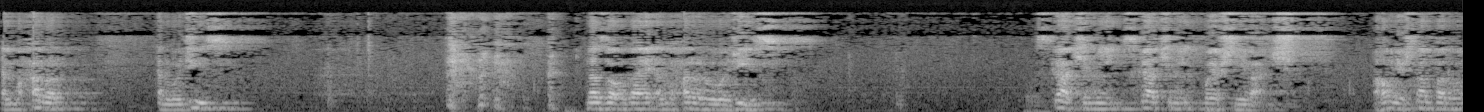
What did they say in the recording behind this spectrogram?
Al-Muharrar Al-Wajiz, nazvao ga je Al-Muharrar Al-Wajiz, skraćeni, skraćeni pojašnjivač. A on je štampan u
